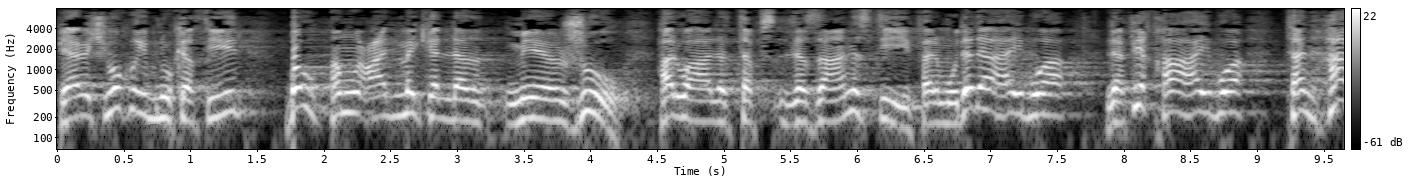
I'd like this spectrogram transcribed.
پیاوێکی وەکو ئیبن کەثیر بەو هەموو عالمەی کە لە مێژوو هەروەها لە, تفس... لە زانستی فەرموودەدا هەیبووە لە فقها هەیبووە تەنها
